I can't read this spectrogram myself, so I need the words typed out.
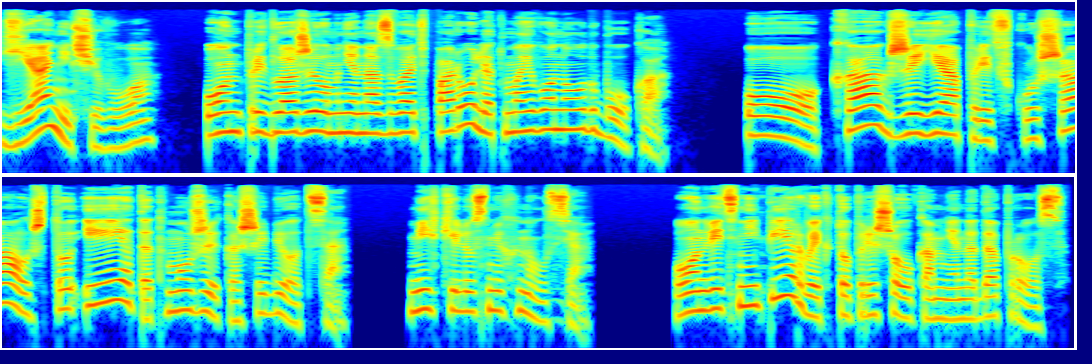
«Я ничего. Он предложил мне назвать пароль от моего ноутбука. О, как же я предвкушал, что и этот мужик ошибется. Михкель усмехнулся. Он ведь не первый, кто пришел ко мне на допрос.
